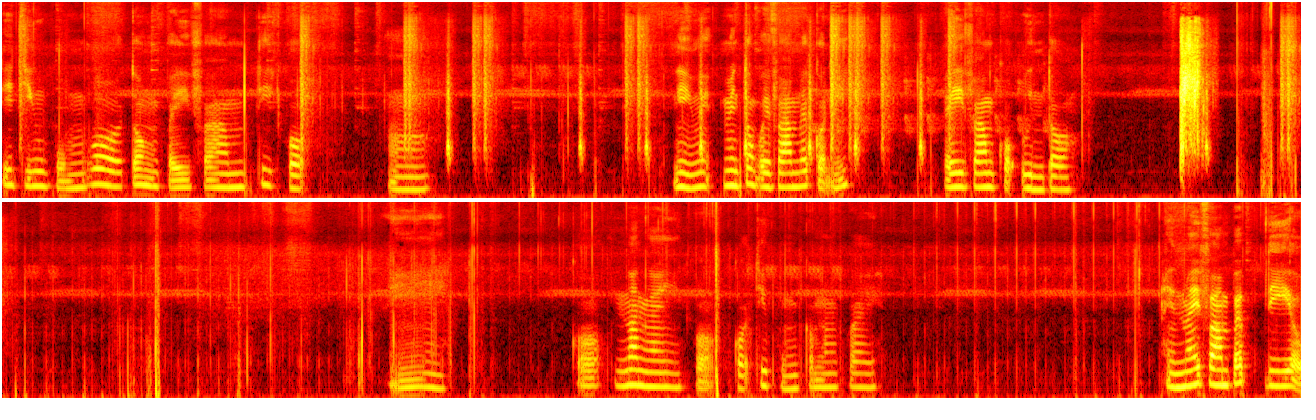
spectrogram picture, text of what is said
ที่จริงผมก็ต้องไปฟาร์มที่เกาะอ่านี่ไม่ไม่ต้องไปฟาร์มแล้วก่อนนี้ ไปฟาร์มเกาะอื่นต่อ นี่ก็นั่นไงเกาะเกาะที่ผมกำลังไป เห็นไหมฟาร์มแป๊บเดียว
